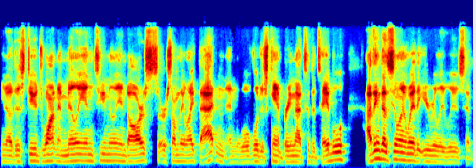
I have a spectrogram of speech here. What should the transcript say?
you know, this dude's wanting a million, two million dollars or something like that, and, and Louisville just can't bring that to the table. I think that's the only way that you really lose him.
